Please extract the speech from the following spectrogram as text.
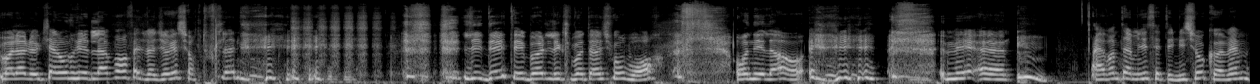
voilà, le calendrier de l'avant, en fait, va durer sur toute l'année. L'idée était bonne, l'exploitation, bon, on est là. hein. Mais. euh, Avant de terminer cette émission, quand même,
